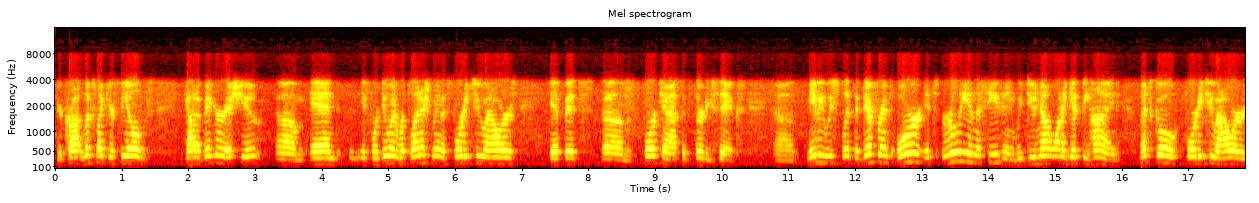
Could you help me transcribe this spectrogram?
your crop looks like your field's got a vigor issue. Um, and if we're doing replenishment, it's 42 hours. If it's um, forecast, it's 36. Uh, maybe we split the difference, or it's early in the season. We do not want to get behind. Let's go 42 hours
